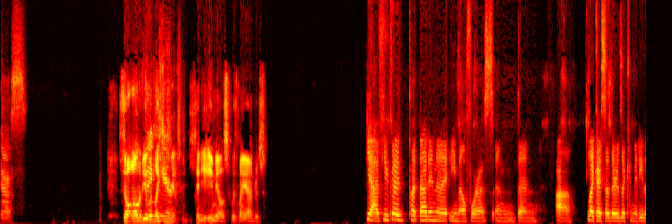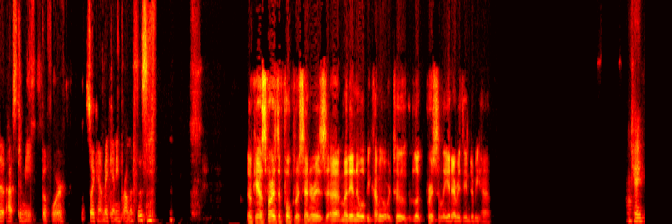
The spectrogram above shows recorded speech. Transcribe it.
Yes. So all of you would like to here. email- send you emails with my address. Yeah, if you could put that in an email for us, and then, uh, like I said, there's a committee that has to meet before, so I can't make any promises. Okay, as far as the folklore center is, uh, Marina will be coming over to look personally at everything that we have. Okay.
